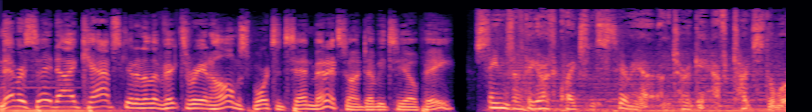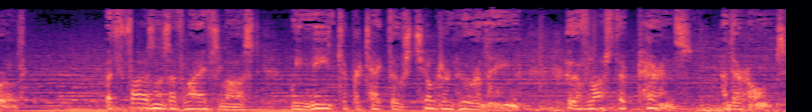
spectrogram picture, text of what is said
Never say die caps get another victory at home. Sports in 10 minutes on WTOP. Scenes of the earthquakes in Syria and Turkey have touched the world. With thousands of lives lost, we need to protect those children who remain, who have lost their parents and their homes.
